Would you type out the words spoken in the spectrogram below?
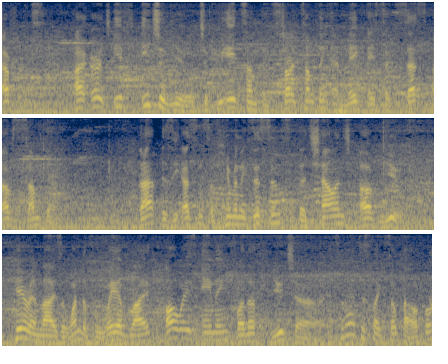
efforts. I urge each of you to create something, start something, and make a success of something. That is the essence of human existence, the challenge of youth. Herein lies a wonderful way of life, always aiming for the future. Isn't that just like so powerful?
